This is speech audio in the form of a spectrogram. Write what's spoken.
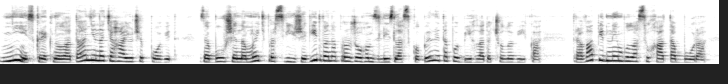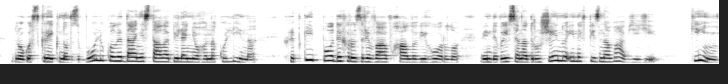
Ні. скрикнула Дані, натягаючи повід. Забувши на мить про свій живіт, вона прожогом злізла з кобили та побігла до чоловіка. Трава під ним була суха та бура. Дрого скрикнув з болю, коли Дані стала біля нього на коліна. Хрипкий подих розривав халові горло. Він дивився на дружину і не впізнавав її. Кінь,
